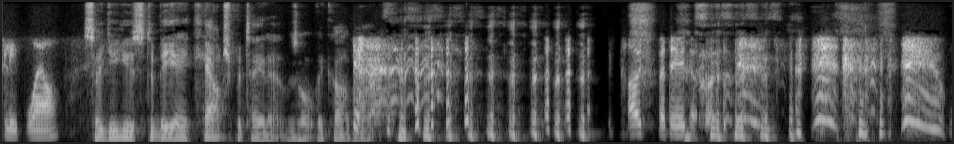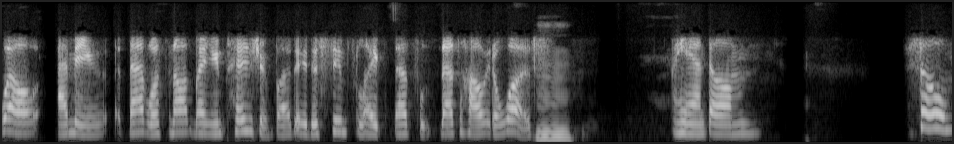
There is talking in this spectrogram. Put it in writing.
sleep well. So you used to be a couch potato, was what we called it. couch potato. well, I mean, that was not my intention, but it seems like that's that's how it was. Mm. And um, so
